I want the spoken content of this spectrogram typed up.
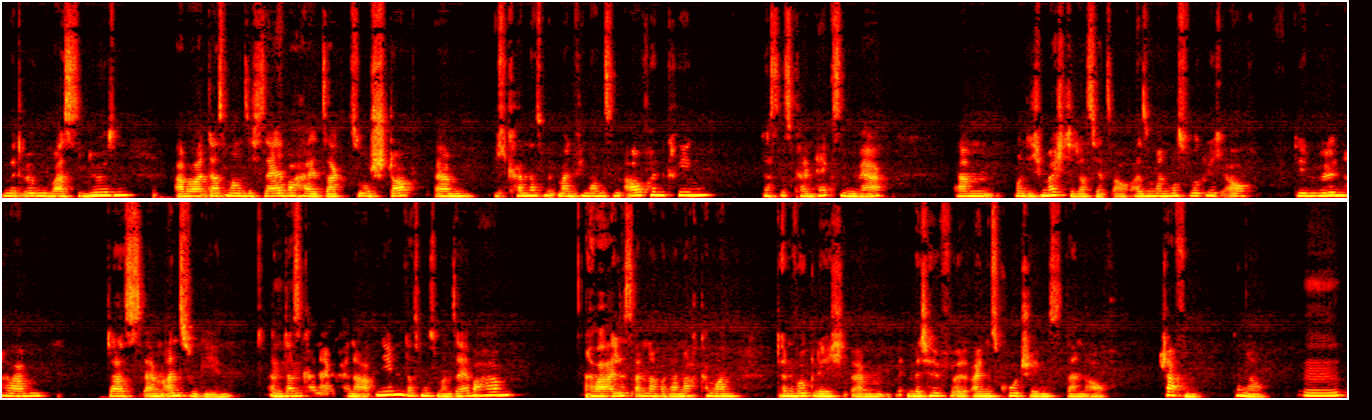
mit irgendwas lösen. Aber dass man sich selber halt sagt, so stopp, ähm, ich kann das mit meinen Finanzen auch hinkriegen. Das ist kein Hexenwerk. Ähm, und ich möchte das jetzt auch. Also man muss wirklich auch den Willen haben, das ähm, anzugehen. Und das mhm. kann einem keiner abnehmen, das muss man selber haben. Aber alles andere danach kann man dann wirklich ähm, mit Hilfe eines Coachings dann auch schaffen. Genau. Mhm.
